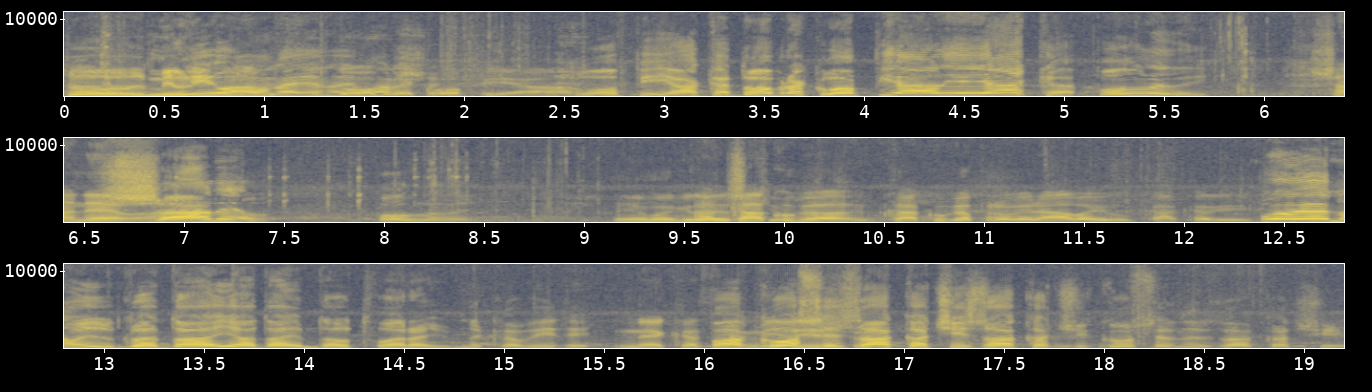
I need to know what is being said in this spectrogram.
To milion, Ali ona jedna dobre imaš. kopije, a? Kopije, jaka, dobra kopija, ali je jaka. Pogledaj. Chanel, a? Chanel. Pogledaj. Nema A greške. kako ga, kako ga proveravaju, kakav je? Pa jedno, gled, da, ja dajem da otvaraju, neka vide. Neka se Pa ko se zakači, zakači. Ko se ne zakači,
